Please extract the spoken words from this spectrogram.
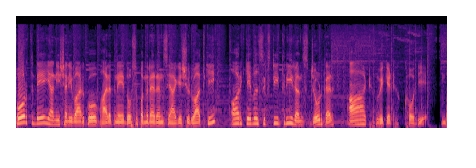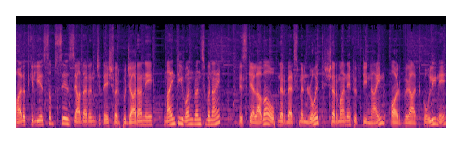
फोर्थ डे यानी शनिवार को भारत ने 215 रन से आगे शुरुआत की और केवल 63 रन जोड़कर आठ विकेट खो दिए। भारत के लिए सबसे ज़्यादा रन चितेश्वर पुजारा ने 91 रन बनाए। इसके अलावा ओपनर बैट्समैन रोहित शर्मा ने 59 और विराट कोहली ने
